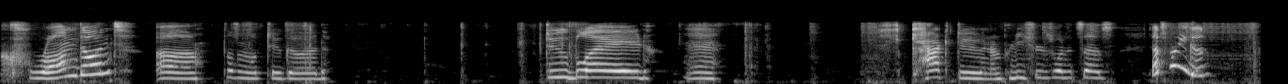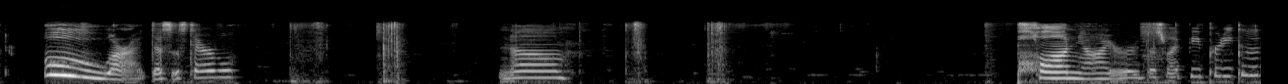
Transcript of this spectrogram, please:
Crawdaunt. Uh, doesn't look too good. Doublade. Eh. Cactoon, I'm pretty sure is what it says. That's pretty good. Ooh, alright, this is terrible. No. Pawniard, this might be pretty good.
